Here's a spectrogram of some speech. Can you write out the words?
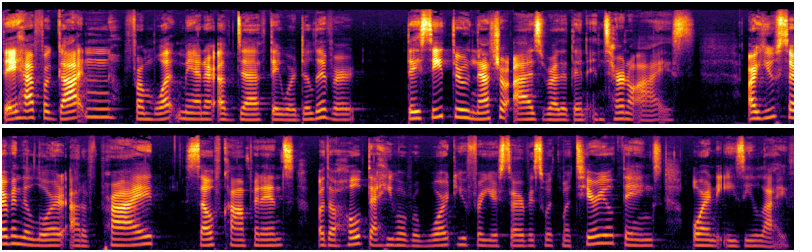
They have forgotten from what manner of death they were delivered. They see through natural eyes rather than internal eyes. Are you serving the Lord out of pride, self confidence, or the hope that He will reward you for your service with material things or an easy life?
